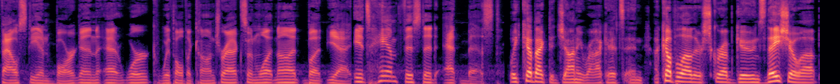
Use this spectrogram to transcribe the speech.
Faustian bargain at work with all the contracts and whatnot, but yeah, it's ham fisted at best. We cut back to Johnny Rockets and a couple other scrub goons. They show up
